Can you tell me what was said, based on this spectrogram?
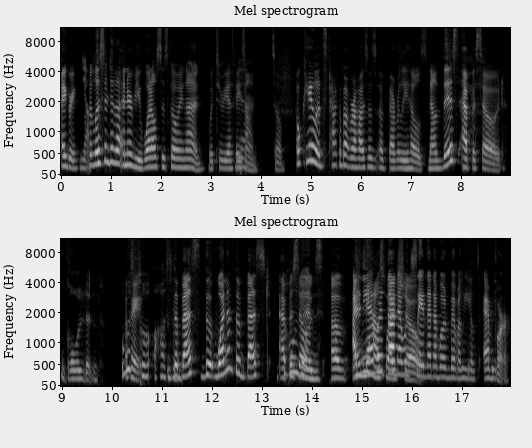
I agree. Yeah. But listen to that interview. What else is going on with Taria Yeah. So okay, let's talk about Houses of Beverly Hills. Now this episode Golden. It was Okay, so awesome. the best the one of the best Golden. episodes of I never thought I would say that about Beverly Hills ever.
